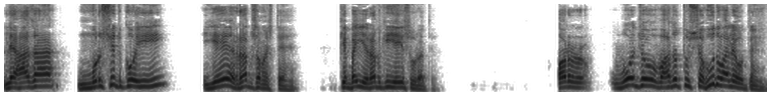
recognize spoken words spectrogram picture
لہذا مرشد کو ہی یہ رب سمجھتے ہیں کہ بھائی رب کی یہی صورت ہے۔ اور وہ جو وحدت الشہود والے ہوتے ہیں،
